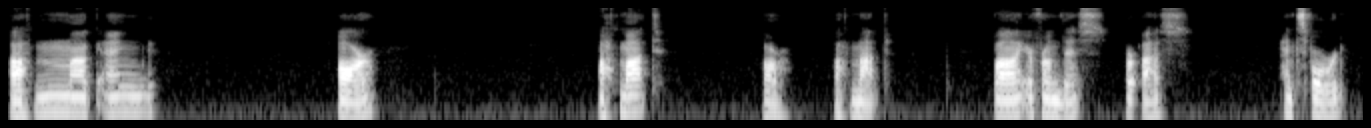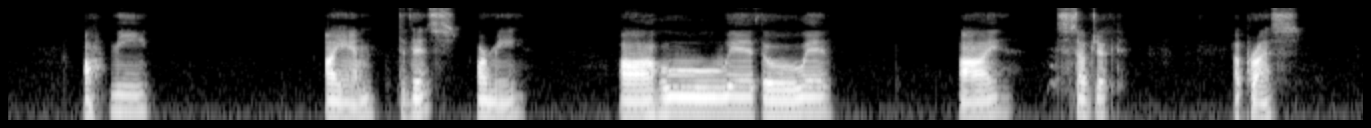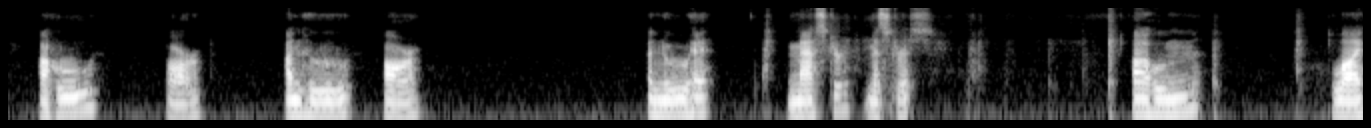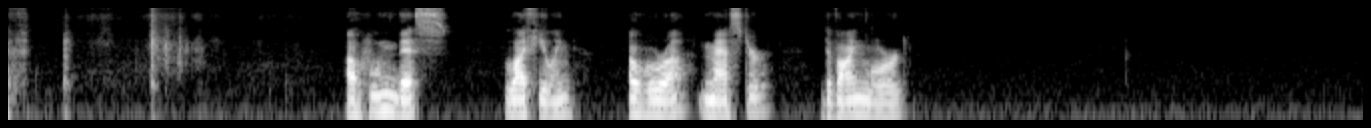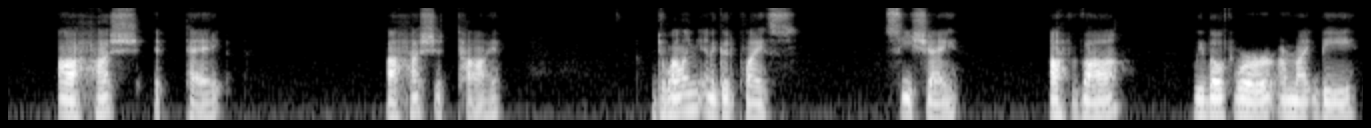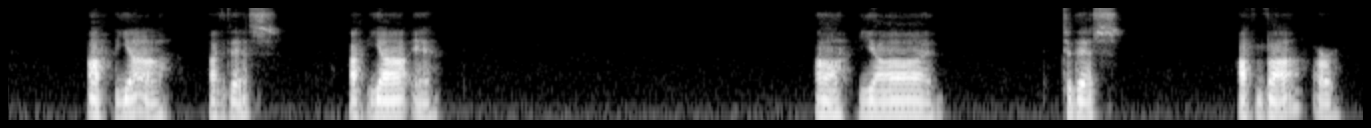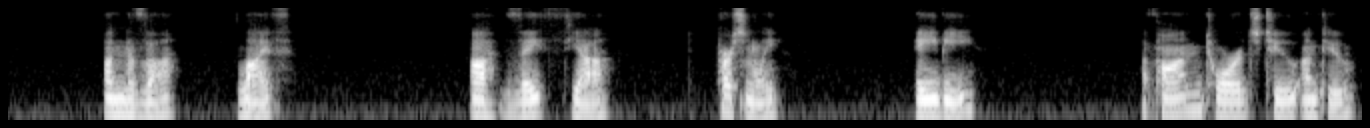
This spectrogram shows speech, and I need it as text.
Ahmakang are. Ahmat are Ahmat. By or from this or us, henceforward, ah me, I am, to this are me, ahu with oh, with, I, subject, oppress, ahu, are, anhu, are, anuhe, master, mistress, ah, ahum, life. Ahumbis, life healing. Ahura, master, divine lord. Ahushite, Ahushitai, dwelling in a good place. Sishay, Ahva, we both were or might be. Ahya, of this. Uh, Ahyae. Ahya, to this. Ahva, or Anva, life. Advaitya, personally. AB, upon, towards, to, unto.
